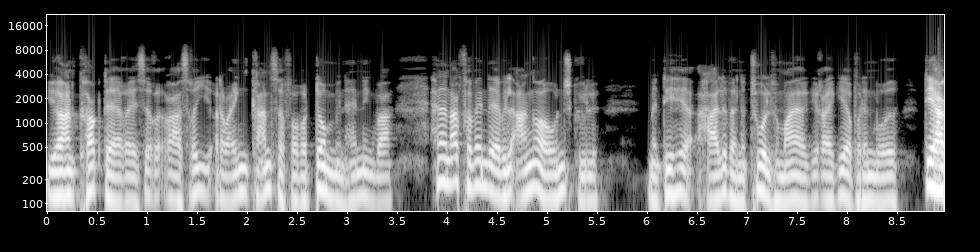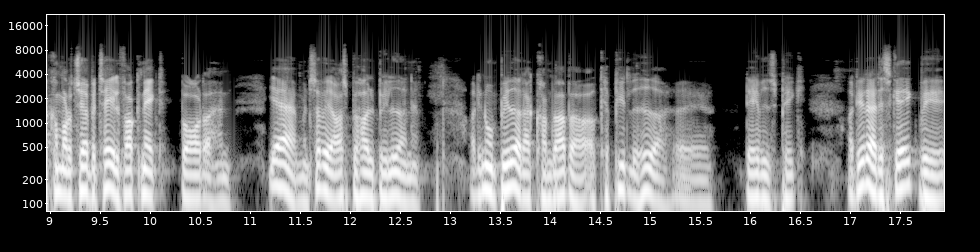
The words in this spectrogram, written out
Jørgen kogte af raseri, og der var ingen grænser for, hvor dum min handling var. Han havde nok forventet, at jeg ville angre og undskylde. Men det her har aldrig været naturligt for mig at reagere på den måde. Det her kommer du til at betale for, knægt, beordrede han. Ja, men så vil jeg også beholde billederne. Og det er nogle billeder, der er kommet op, og kapitlet hedder øh, Davids pik. Og det der er det skæg ved,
